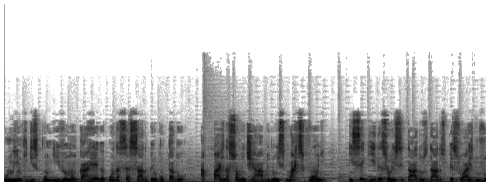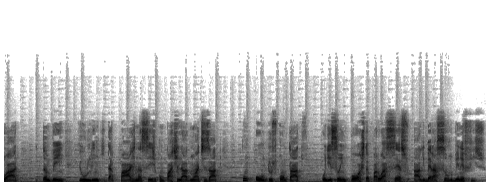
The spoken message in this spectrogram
O link disponível não carrega quando acessado pelo computador. A página somente abre no smartphone. Em seguida, é solicitado os dados pessoais do usuário e também que o link da página seja compartilhado no WhatsApp com outros contatos, condição imposta para o acesso à liberação do benefício.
